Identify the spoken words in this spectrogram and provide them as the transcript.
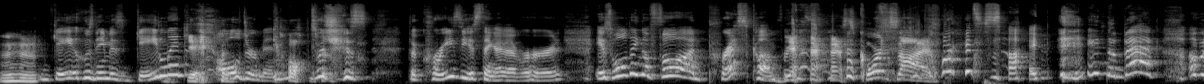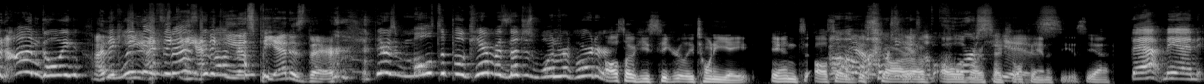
Mm-hmm. Ga- whose name is Galen Galen Alderman, Alderman. which is the craziest thing I've ever heard, is holding a full-on press conference. Yes, courtside. courtside in the back of an ongoing I think he, I think he, I think E ESPN is there. There's multiple cameras, not just one reporter. Also, he's secretly 28 and also Oh, the of star of Of all of our sexual is. fantasies. Yeah. that man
